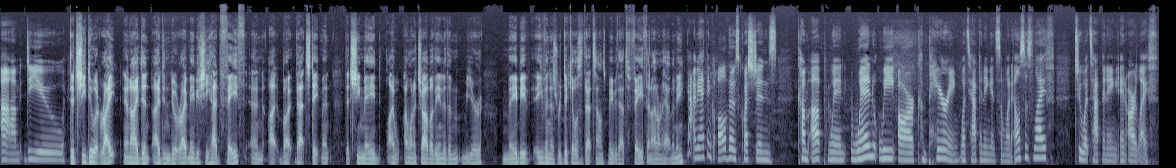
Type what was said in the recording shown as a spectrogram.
Um, do you? Did she do it right, and I didn't? I didn't do it right. Maybe she had faith, and I, but that statement that she made, I, I want a child by the end of the year. Maybe even as ridiculous as that sounds, maybe that's faith, and I don't have any. Yeah, I mean, I think all those questions come up when when we are comparing what's happening in someone else's life to what's happening in our life,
